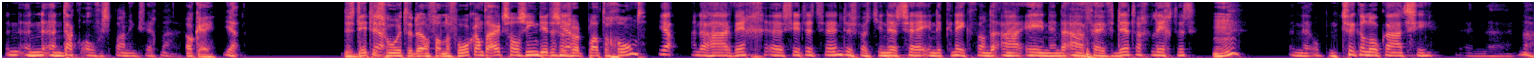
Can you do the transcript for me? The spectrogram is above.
een, een dakoverspanning, zeg maar. Oké. Ja. Dus dit is Ja. hoe het er dan van de voorkant uit zal zien. Dit is een Ja. soort plattegrond. Ja, aan de Haarweg zit het. Hè? Dus wat je net zei, in de knik van de A1 en de A35 ligt het. Mhm. En, op een twikkellocatie. En, nou,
